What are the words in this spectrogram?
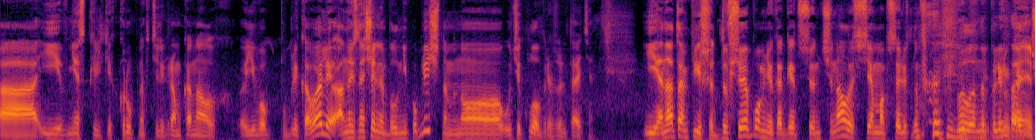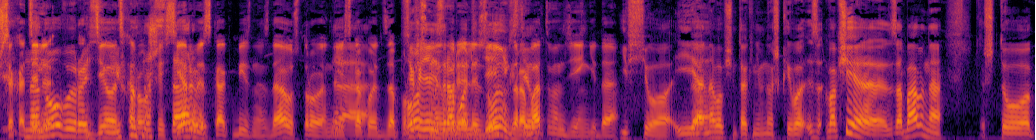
А, и в нескольких крупных телеграм-каналах его публиковали. Оно изначально было не публичным, но утекло в результате. И она там пишет, да все, я помню, как это все начиналось, всем абсолютно было Ну, наплевать конечно, все на хотели новую Россию, делать хороший сервис, как бизнес, да, устроен. Да. Есть какой-то Все запрос, мы хотели его реализуем, денег, зарабатываем деньги, да. и все. И Да. она, в общем, так немножко его... Вообще забавно, что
